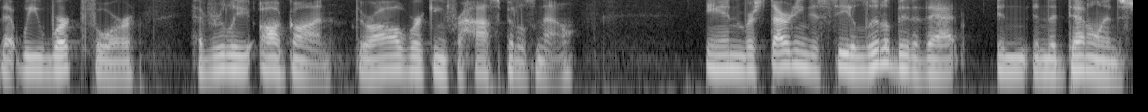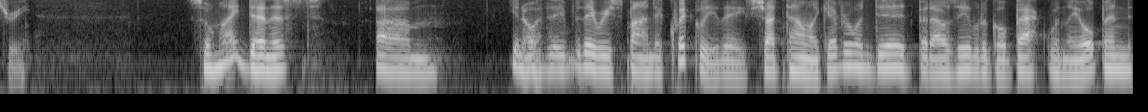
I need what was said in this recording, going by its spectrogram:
that we worked for have really all gone. They're all working for hospitals now. And we're starting to see a little bit of that in, in the dental industry. So my dentist, um, you know, they they responded quickly. They shut down like everyone did, but I was able to go back when they opened.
